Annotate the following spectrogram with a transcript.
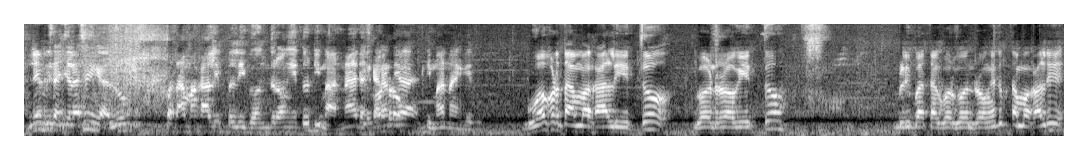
Ini bisa jelasin nggak? Lu pertama kali beli gondrong itu di mana dan sekarang dia di mana gitu? gua pertama kali itu gondrong itu beli batagor gondrong itu pertama kali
